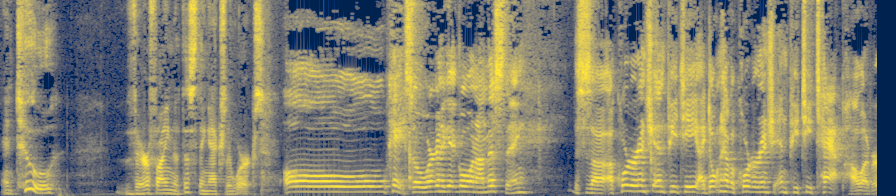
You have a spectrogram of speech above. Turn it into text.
and two, verifying that this thing actually works. Okay, so we're gonna get going on this thing. This is a, a quarter inch NPT. I don't have a quarter inch NPT tap, however.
